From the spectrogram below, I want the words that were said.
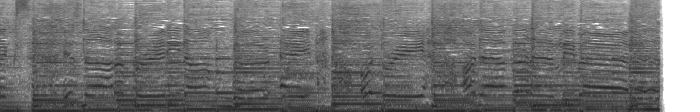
sex is not a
